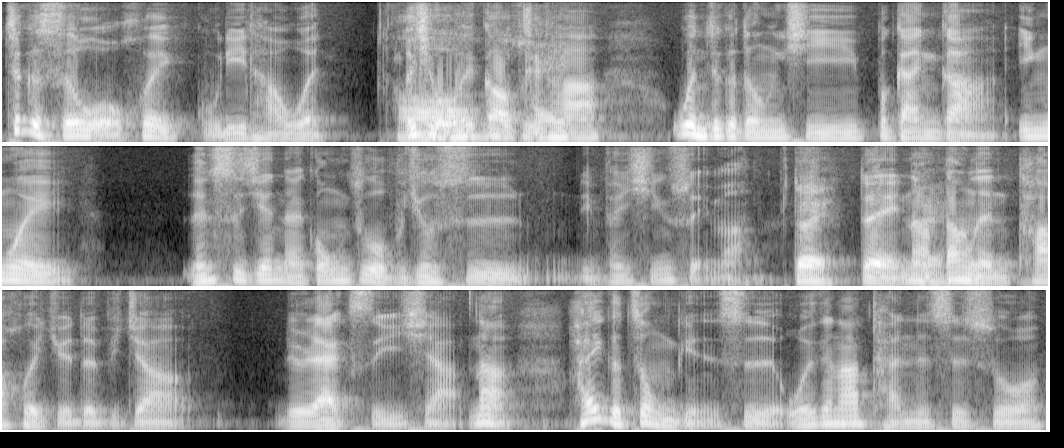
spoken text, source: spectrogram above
这个时候我会鼓励他问，而且我会告诉他，问这个东西不尴尬，因为人世间来工作不就是领份薪水嘛？对对，那当然他会觉得比较 relax 一下。那还有一个重点是，我会跟他谈的是说，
